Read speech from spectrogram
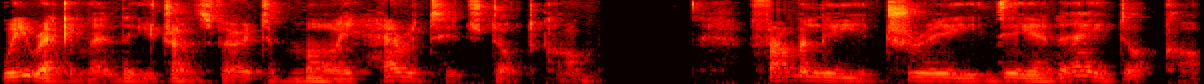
We recommend that you transfer it to myheritage.com, familytreedna.com,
